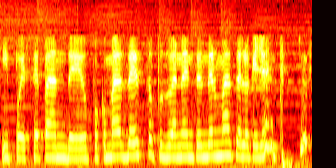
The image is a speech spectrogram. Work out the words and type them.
y pues sepan de un poco más de esto, pues van a entender más de lo que yo entendí.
